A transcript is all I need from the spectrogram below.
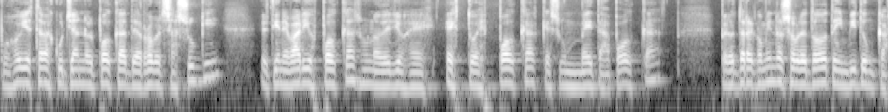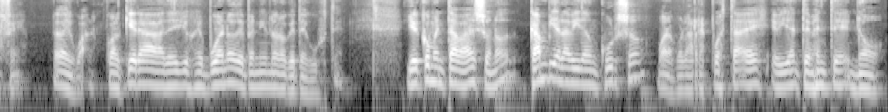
Pues hoy estaba escuchando el podcast de Robert Sasuki, él tiene varios podcasts, uno de ellos es Esto es Podcast, que es un meta podcast, pero te recomiendo sobre todo te invito a un café. Me da igual, cualquiera de ellos es bueno dependiendo de lo que te guste. Y él comentaba eso, ¿no? ¿Cambia la vida un curso? Bueno, pues la respuesta es evidentemente no.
